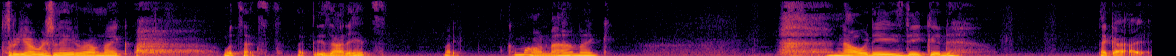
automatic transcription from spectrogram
three hours later, I'm like, what's next? Like, is that it? Like, come on, man. Like, nowadays they could like I,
